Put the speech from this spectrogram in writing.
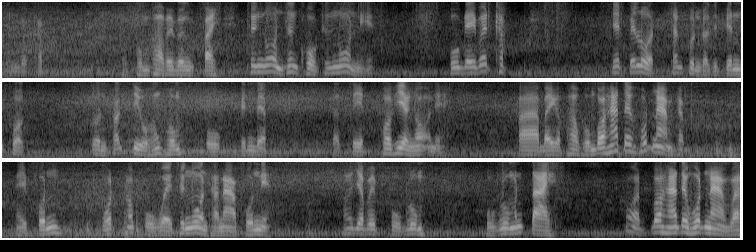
เห็นบ่ครับ ผมพาไปเบิ่งไปทึงโน่นทึงโคกทึงโน่นนี่ปลูกได้เบิดครับเฮ็ดไปโหลดทั้งพุ่นก็สิเป็นพวกต้นพักติวของผมปลูกเป็นแบบเกษตรพ่อเพียงเนาะเนี่ย ปลาใบกับเพราผมบ่หาแต่หดน้ำครับ ให้ฝนหดเขาปลูกไว้ถึงโน่นฐานาฝนเนี่ยเขาจะไปปลูกลุมปลูกลุมมันตายหอดบ่หาแต่หดน้ำว่ะ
